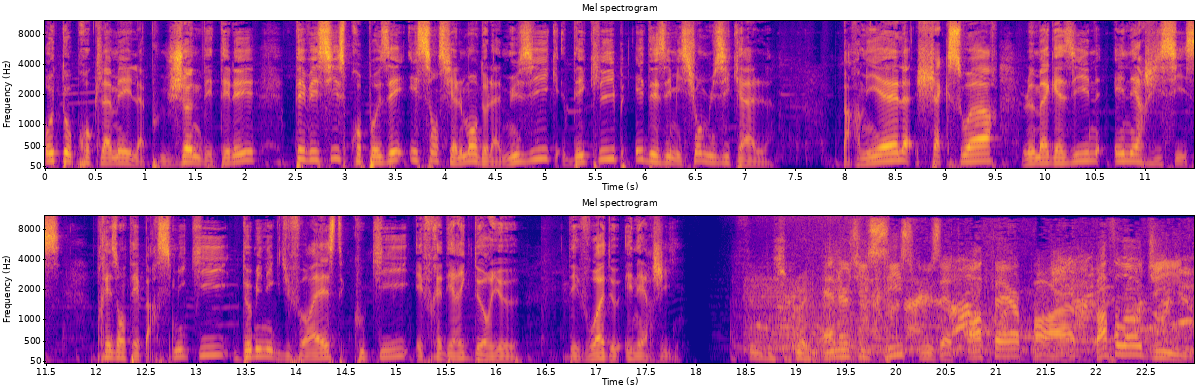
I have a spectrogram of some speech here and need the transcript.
Autoproclamée la plus jeune des télés, TV6 proposait essentiellement de la musique, des clips et des émissions musicales. Parmi elles, chaque soir, le magazine Énergie 6, présenté par Smicky, Dominique Duforest, Cookie et Frédéric Derieux, des voix de Énergie. Energy 6, vous êtes offert par Buffalo Jeans.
